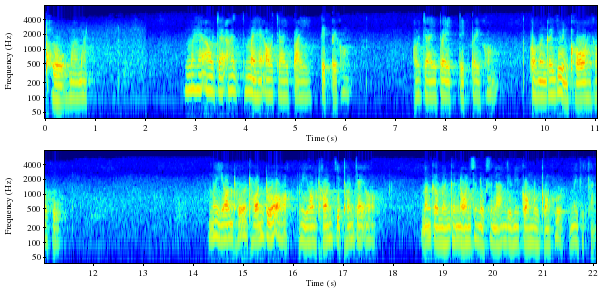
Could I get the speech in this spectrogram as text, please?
โผล่มามัด ไม่ให้เอาใจไม่ให้เอาใจไปติดไปข้อง เอาใจไปติดไปข้อง ก็มันก็ยื่นคอให้เขาผูกไม่ยอมถอนถอนตัวออก ไม่ยอมถอนจิตถอนใจออก มันก็เหมือนกับนอนสนุกสนานอยู่ในกองหมูกองคูดไม่ผิดกัน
